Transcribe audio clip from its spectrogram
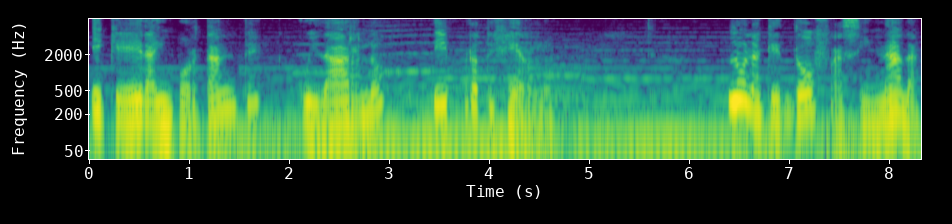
y que era importante cuidarlo y protegerlo. Luna quedó fascinada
